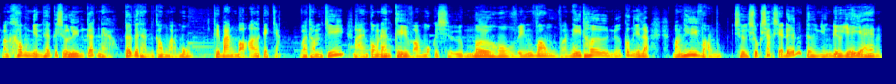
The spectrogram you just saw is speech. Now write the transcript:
bạn không nhìn thấy cái sự liên kết nào tới cái thành công bạn muốn, thì bạn bỏ là cái chắc. Và thậm chí bạn còn đang kỳ vọng một cái sự mơ hồ viễn vông và ngây thơ nữa. Có nghĩa là bạn hy vọng sự xuất sắc sẽ đến từ những điều dễ dàng.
